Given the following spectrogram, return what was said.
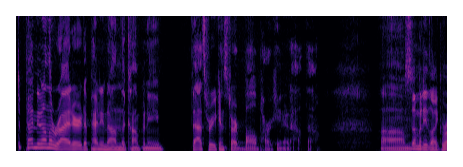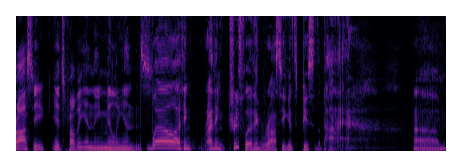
Depending on the rider, depending on the company, that's where you can start ballparking it out though. Somebody like Rossi, it's probably in the millions. Well, I think I think truthfully, I think Rossi gets a piece of the pie. Um,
